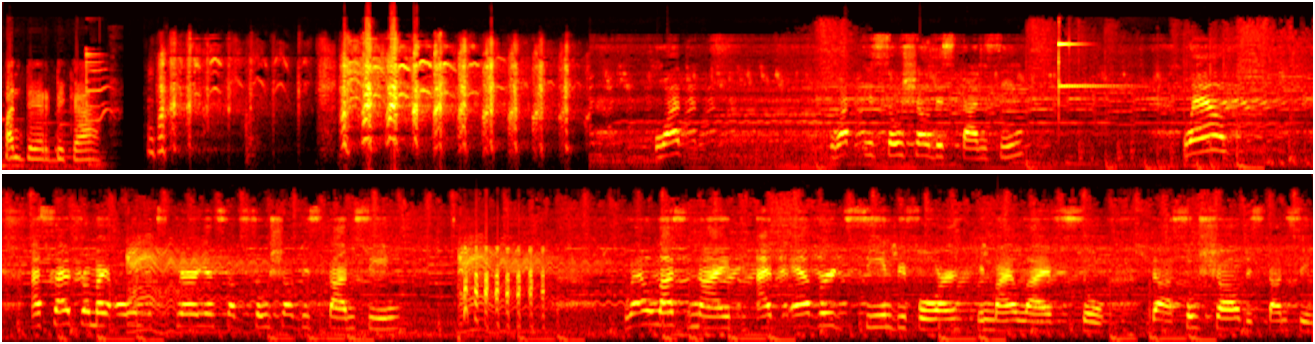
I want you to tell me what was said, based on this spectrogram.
panderby ka. What what is social distancing? Well, aside from my own experience of social distancing, well, last night I've ever seen before in my life. So, the social distancing.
